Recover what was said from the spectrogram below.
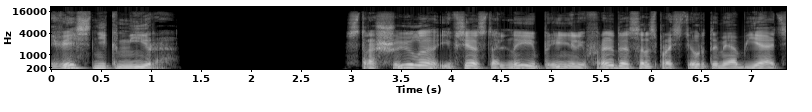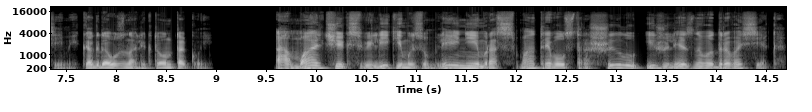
Вестник мира. Страшила и все остальные приняли Фреда с распростертыми объятиями, когда узнали, кто он такой. А мальчик с великим изумлением рассматривал Страшилу и железного дровосека.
